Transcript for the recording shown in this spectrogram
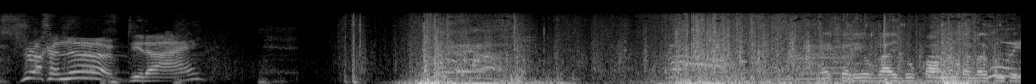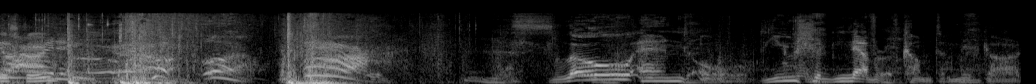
Struck a nerve, did I? Make sure you guys do comment and welcome to the stream. Slow and old. You should never have come to Midgard.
